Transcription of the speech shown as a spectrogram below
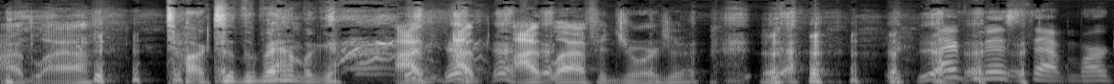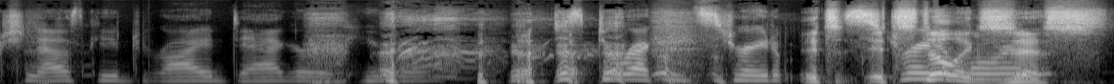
I'd laugh. Talk to the Bama guy. I'd, I'd, I'd laugh at Georgia. I've missed that Mark Schanowski dry dagger of humor, just directed straight. It's it still exists,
